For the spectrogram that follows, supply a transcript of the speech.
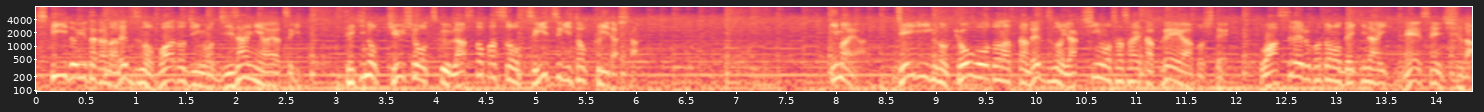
スピード豊かなレッズのフォワード陣を自在に操り敵の急所を突くラストパスを次々と繰り出した。今や J リーグの強豪となったレッズの躍進を支えたプレーヤーとして忘れることのできない名選手だ。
